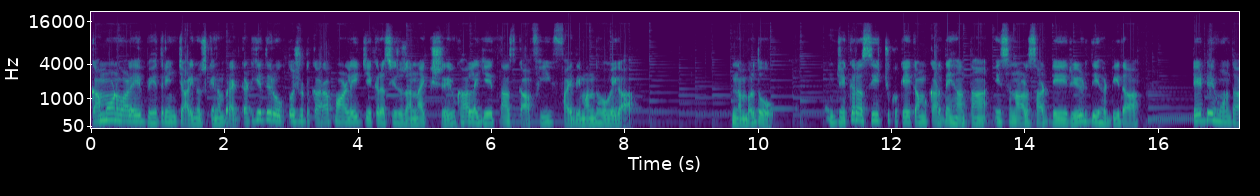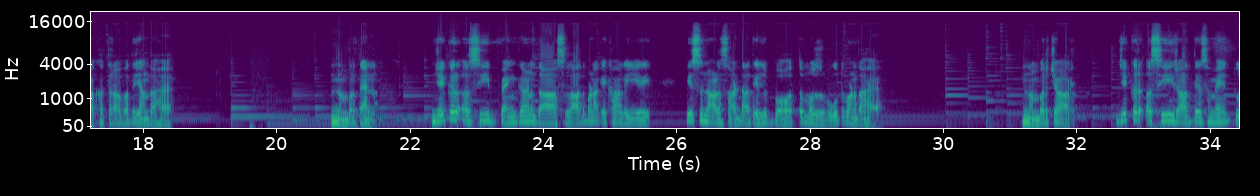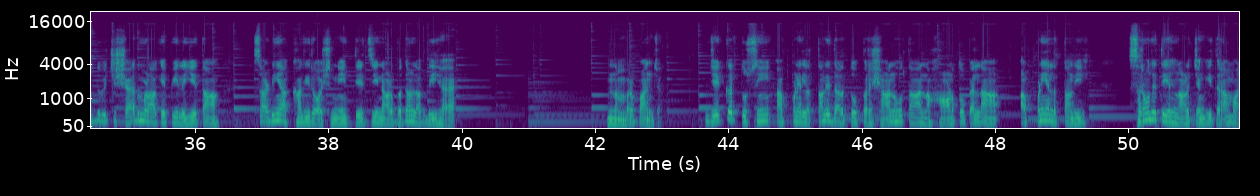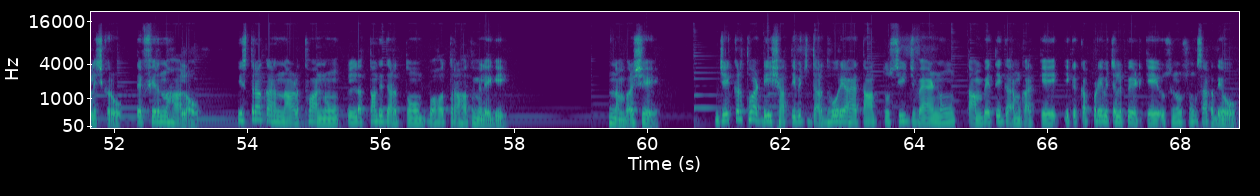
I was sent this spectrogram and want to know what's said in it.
ਕੰਮ ਆਉਣ ਵਾਲੇ ਬਿਹਤਰੀਨ 40 ਨੁਸਖੇ ਨੰਬਰ 1 ਗਠੀਏ ਤੇ ਰੋਗ ਤੋਂ ਛੁਟਕਾਰਾ ਪਾਉਣ ਲਈ ਜੇਕਰ ਅਸੀਂ ਰੋਜ਼ਾਨਾ ਇੱਕ ਸੇਬ ਖਾ ਲਈਏ ਤਾਂ ਕਾਫੀ ਫਾਇਦੇਮੰਦ ਹੋਵੇਗਾ। ਨੰਬਰ 2 ਜੇਕਰ ਅਸੀਂ ਝੁਕ ਕੇ ਕੰਮ ਕਰਦੇ ਹਾਂ ਤਾਂ ਇਸ ਨਾਲ ਸਾਡੀ ਰੀੜ੍ਹ ਦੀ ਹੱਡੀ ਦਾ ਟੇਢੇ ਹੋਣ ਦਾ ਖਤਰਾ ਵੱਧ ਜਾਂਦਾ ਹੈ। ਨੰਬਰ 3 ਜੇਕਰ ਅਸੀਂ ਬੈਂਗਣ ਦਾ ਸਲਾਦ ਬਣਾ ਕੇ ਖਾ ਲਈਏ, ਇਸ ਨਾਲ ਸਾਡਾ ਦਿਲ ਬਹੁਤ ਮਜ਼ਬੂਤ ਬਣਦਾ ਹੈ। ਨੰਬਰ 4 ਜੇਕਰ ਅਸੀਂ ਰਾਤ ਦੇ ਸਮੇਂ ਦੁੱਧ ਵਿੱਚ ਸ਼ਹਿਦ ਮਿਲਾ ਕੇ ਪੀ ਲਈਏ ਤਾਂ ਸਾਡੀਆਂ ਅੱਖਾਂ ਦੀ ਰੌਸ਼ਨੀ ਤੇਜ਼ੀ ਨਾਲ ਵਧਣ ਲੱਗਦੀ ਹੈ। ਨੰਬਰ 5 ਜੇਕਰ ਤੁਸੀਂ ਆਪਣੇ ਲੱਤਾਂ ਦੇ ਦਰਦ ਤੋਂ ਪਰੇਸ਼ਾਨ ਹੋ ਤਾਂ ਨਹਾਉਣ ਤੋਂ ਪਹਿਲਾਂ ਆਪਣੀਆਂ ਲੱਤਾਂ ਦੀ ਸਰੋਂ ਦੇ ਤੇਲ ਨਾਲ ਚੰਗੀ ਤਰ੍ਹਾਂ ਮਾਲਿਸ਼ ਕਰੋ ਤੇ ਫਿਰ ਨਹਾ ਲਓ। ਇਸ ਤਰ੍ਹਾਂ ਕਰਨ ਨਾਲ ਤੁਹਾਨੂੰ ਲੱਤਾਂ ਦੇ ਦਰਦ ਤੋਂ ਬਹੁਤ ਰਾਹਤ ਮਿਲੇਗੀ। ਨੰਬਰ 6 ਜੇਕਰ ਤੁਹਾਡੀ ਛਾਤੀ ਵਿੱਚ ਦਰਦ ਹੋ ਰਿਹਾ ਹੈ ਤਾਂ ਤੁਸੀਂ ਜਵੈਣ ਨੂੰ ਤਾਂਬੇ ਤੇ ਗਰਮ ਕਰਕੇ ਇੱਕ ਕੱਪੜੇ ਵਿੱਚ ਲਪੇਟ ਕੇ ਉਸ ਨੂੰ ਸੁੰਘ ਸਕਦੇ ਹੋ।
